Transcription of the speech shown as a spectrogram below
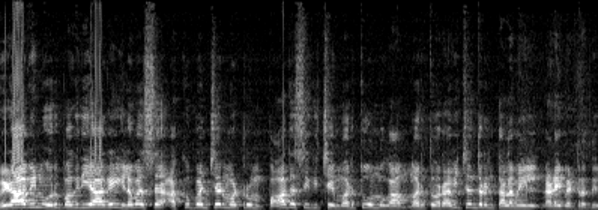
விழாவின் ஒரு பகுதியாக இலவச அக்குபஞ்சர் மற்றும் பாத சிகிச்சை மருத்துவ முகாம் மருத்துவர் ரவிச்சந்திரன் தலைமையில் நடைபெற்றது.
